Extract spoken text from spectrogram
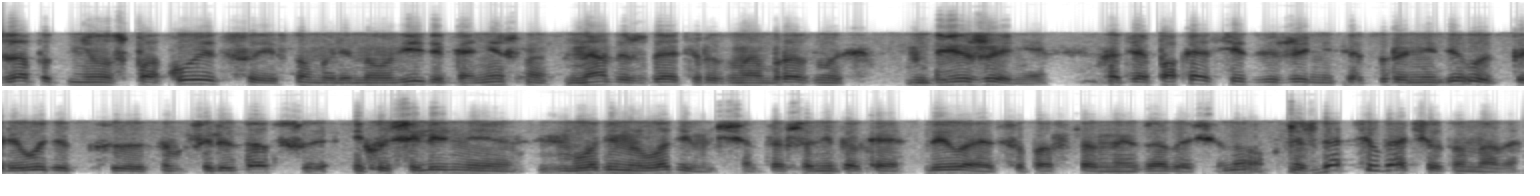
Запад не успокоится, и в том или ином виде, конечно, надо ждать раз разнообразных движений. Хотя пока все движения, которые они делают, приводят к консолидации и к усилению Владимира Владимировича. Так что они пока добиваются поставленной задачи. Но ждать всегда чего-то надо.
